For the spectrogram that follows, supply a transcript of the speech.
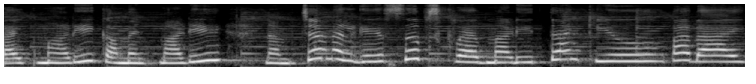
ಲೈಕ್ ಮಾಡಿ ಕಮೆಂಟ್ ಮಾಡಿ ನಮ್ಮ ಚಾನಲ್ಗೆ ಸಬ್ಸ್ಕ್ರೈಬ್ ಮಾಡಿ. ಥ್ಯಾಂಕ್ ಯು ಬಾಯ್ ಬಾಯ್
